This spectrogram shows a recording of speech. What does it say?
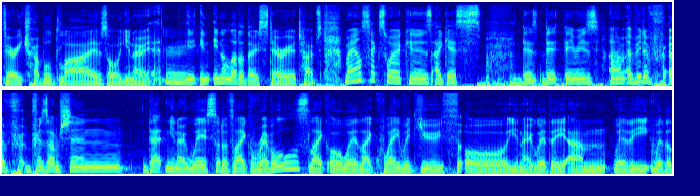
very troubled lives, or, you know, in, in a lot of those stereotypes. Male sex workers, I guess, there's, there, there is um, a bit of a presumption that, you know, we're sort of like rebels, like, or we're like wayward youth, or, you know, we're the, um, we're the, we're the,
